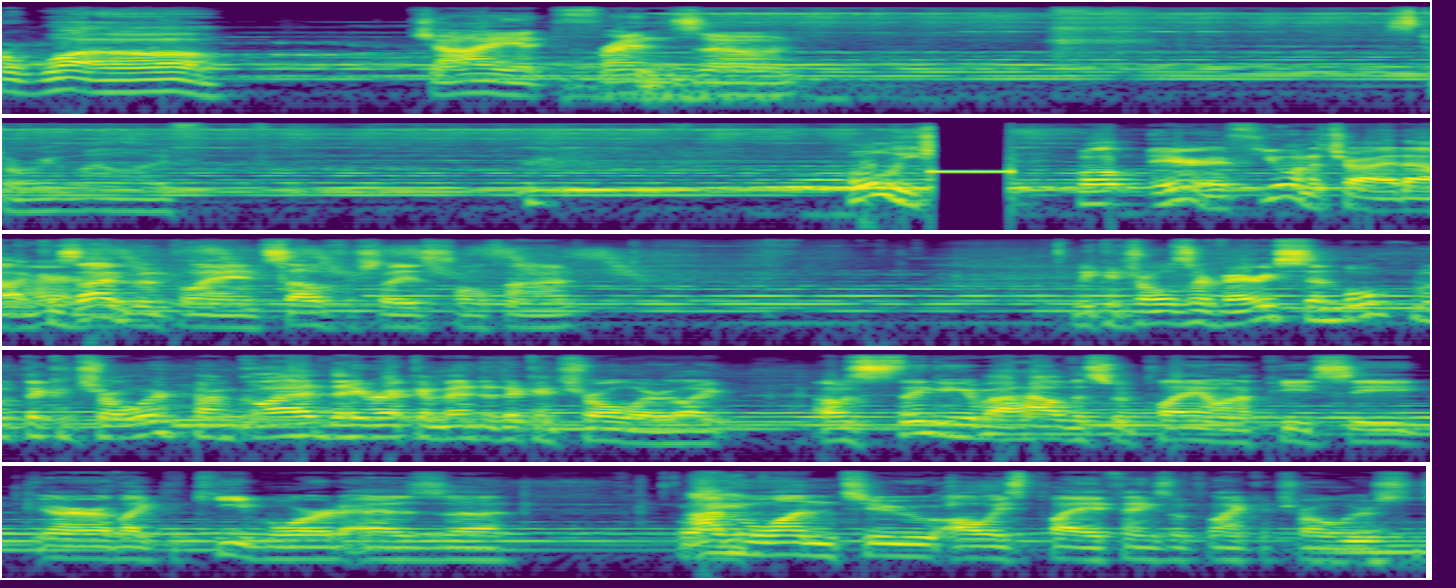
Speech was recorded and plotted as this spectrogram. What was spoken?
For what? Giant friend zone. Story of my life. Holy sh- Well, here, if you want to try it out, because Alright. I've been playing selfishly this whole time. The controls are very simple with the controller. I'm glad they recommended a controller. Like, I was thinking about how this would play on a PC or like the keyboard, as uh, I'm one to always play things with my controllers.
